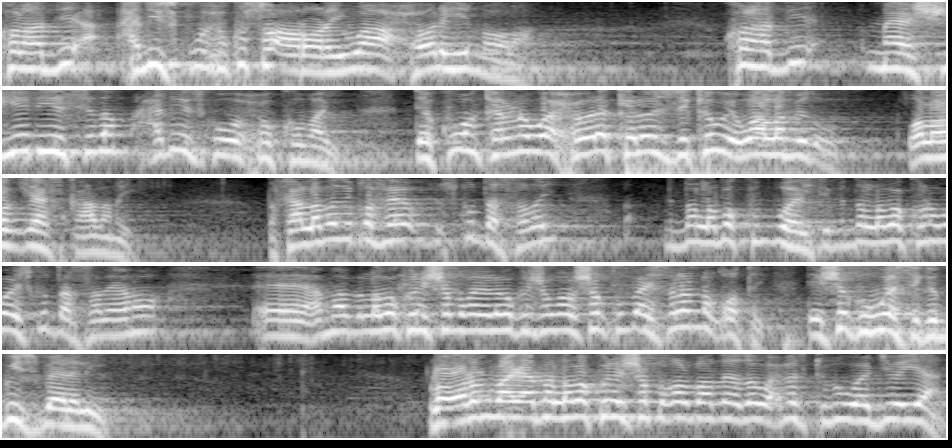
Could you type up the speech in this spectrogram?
Kol haddii xadiidku wuxuu ku soo arooray waa xoolihii noolaa kol haddii maashiyadii sidan xadiidku uu xukumay dee kuwan kalena waa xoolo kaloo zaka wey waa la mid un waa looga qiyaas qaadanaya marka labadii qof ee isku darsaday midna laba kun buu haystay midna laba kuna waa isku darsadeenoo ama laba kun iyo laba kun shan kun baa isla noqotay. Dee shan waa saka goys baa laleeyahy la odhan maayo adna laba kun iyo shan leedo waxba kama waajibayaan.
